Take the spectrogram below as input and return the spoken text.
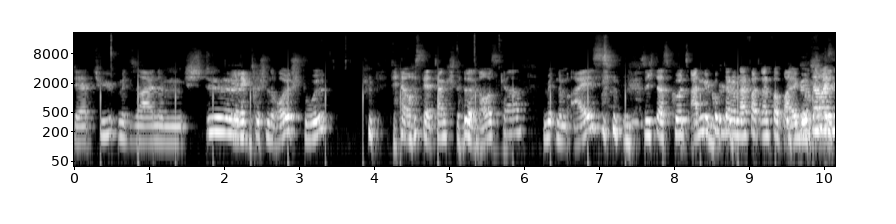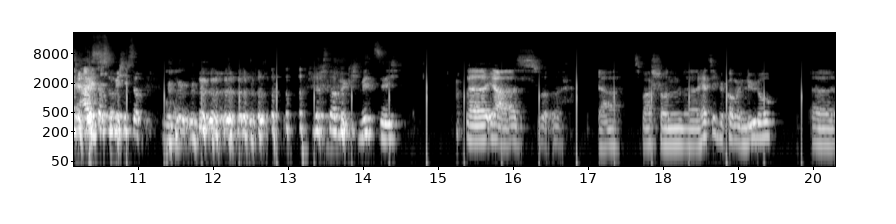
der Typ mit seinem Stimmt. elektrischen Rollstuhl, der aus der Tankstelle rauskam, mit einem Eis, sich das kurz angeguckt hat und einfach dran dabei ist vorbeigegangen den Eis doch so richtig so. Das war wirklich witzig. äh, ja, es, äh, ja, es war schon äh, herzlich willkommen in Lüdo. Äh,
